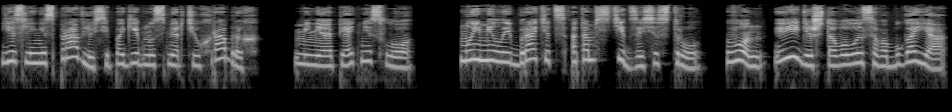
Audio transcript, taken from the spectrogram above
Если не справлюсь и погибну смертью храбрых, меня опять несло. Мой милый братец отомстит за сестру. Вон, видишь того лысого бугая?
